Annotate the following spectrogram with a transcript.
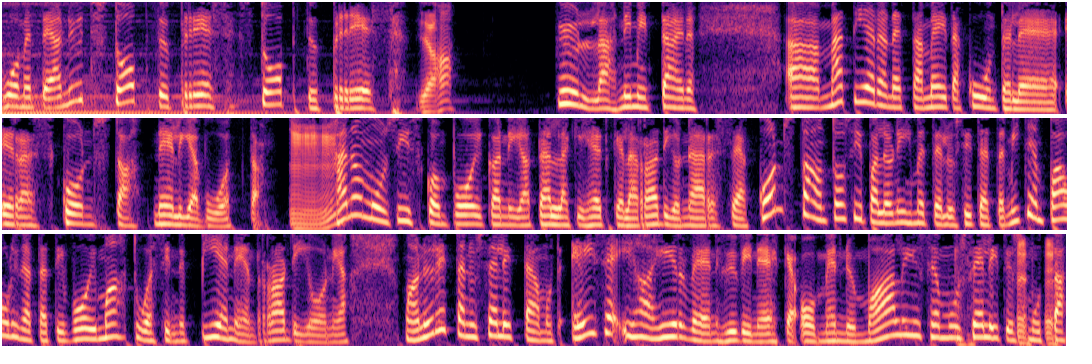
huomenta. Ja nyt stop the press, stop the press. Jaha. Kyllä, nimittäin ää, mä tiedän, että meitä kuuntelee eräs Konsta neljä vuotta. Mm-hmm. Hän on mun siskon poikani ja tälläkin hetkellä radion ääressä. Ja Konsta on tosi paljon ihmetellyt sitä, että miten Pauliina täti voi mahtua sinne pieneen radioon. Ja mä oon yrittänyt selittää, mutta ei se ihan hirveän hyvin ehkä ole mennyt maaliin se mun selitys. mutta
